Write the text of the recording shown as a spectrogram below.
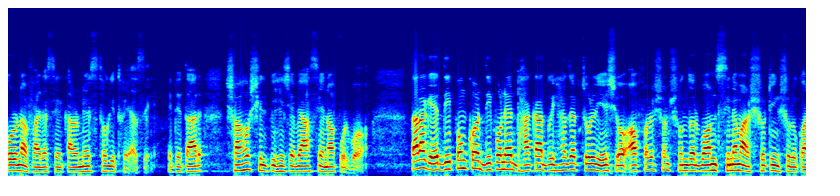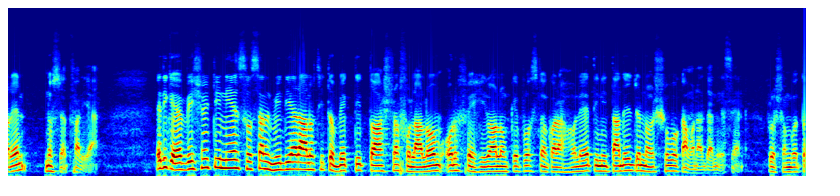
করোনা ভাইরাসের কারণে স্থগিত হয়ে আছে। এতে তার সহশিল্পী হিসেবে আছেন অপূর্ব। তার আগে দীপঙ্কর দীপনের ঢাকা দুই হাজার চল্লিশ ও অপারেশন সুন্দরবন সিনেমার শুটিং শুরু করেন নুসরাত ফারিয়া। এদিকে বিষয়টি নিয়ে সোশ্যাল মিডিয়ার আলোচিত ব্যক্তিত্ব আশরাফুল আলম ওরফে হিরো আলমকে প্রশ্ন করা হলে তিনি তাদের জন্য শুভকামনা জানিয়েছেন। প্রসঙ্গত,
